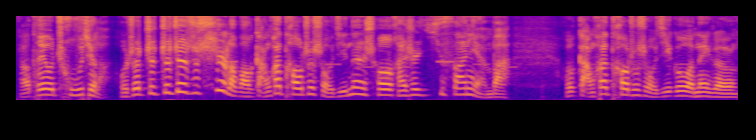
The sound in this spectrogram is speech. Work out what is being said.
然后他又出去了。我说这这这是是了吧？我赶快掏出手机，那时候还是一三年吧。我赶快掏出手机给我那个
